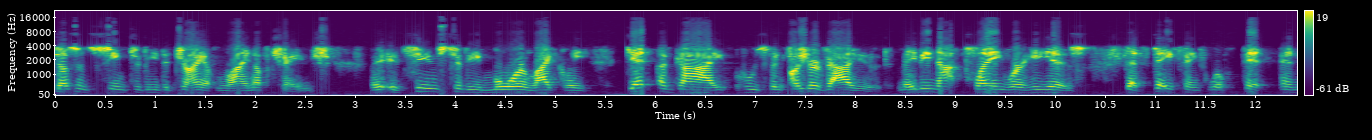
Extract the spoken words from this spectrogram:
doesn't seem to be the giant lineup change. It seems to be more likely get a guy who's been undervalued, maybe not playing where he is, that they think will fit and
